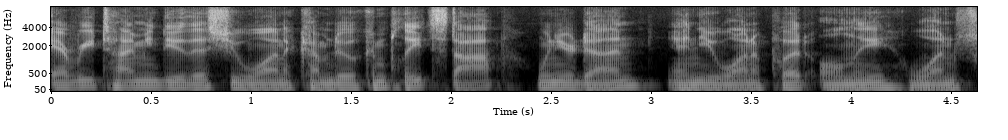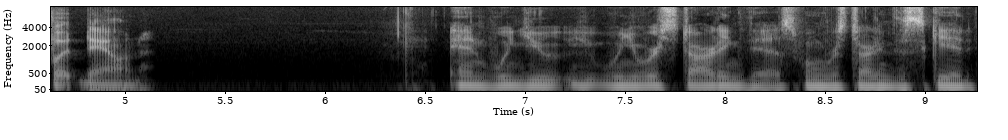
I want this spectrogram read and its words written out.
every time you do this, you want to come to a complete stop when you're done, and you want to put only one foot down. And when you when you were starting this, when we're starting the skid,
